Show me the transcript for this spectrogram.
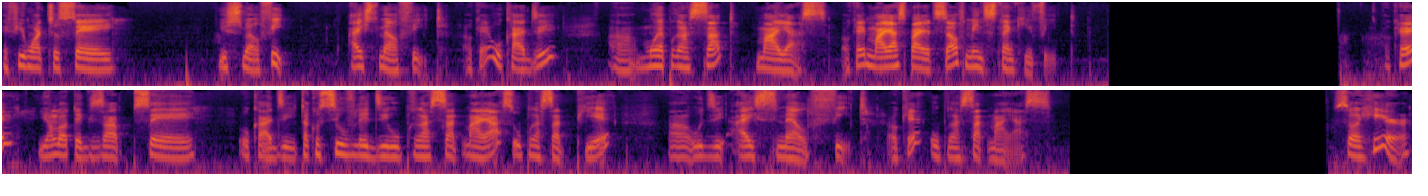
if you want to say you smell feet, I smell feet. Ok, ou ka di, uh, mwen pran sat, mayas. Ok, mayas by itself means stinky feet. Ok, yon lot ekzamp se, ou ka di, tako si ou vle di ou pran sat mayas, ou pran sat pie, uh, ou di I smell feet. Ok, ou pran sat mayas. So here,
